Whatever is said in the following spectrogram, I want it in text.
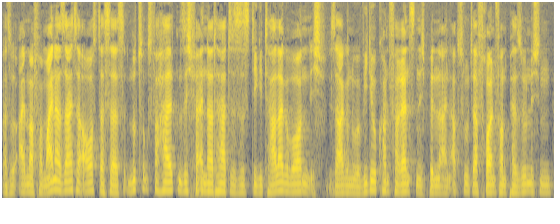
also einmal von meiner Seite aus, dass das Nutzungsverhalten sich verändert hat. Es ist digitaler geworden. Ich sage nur Videokonferenzen. Ich bin ein absoluter Freund von persönlichen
